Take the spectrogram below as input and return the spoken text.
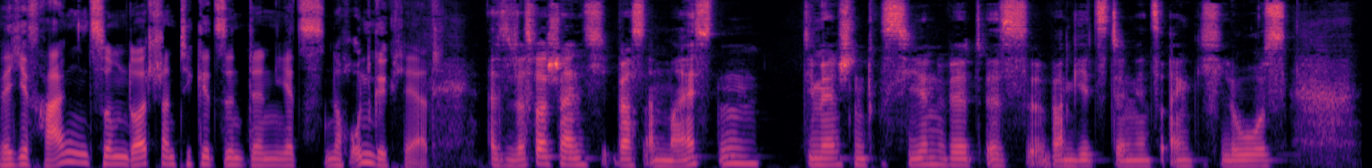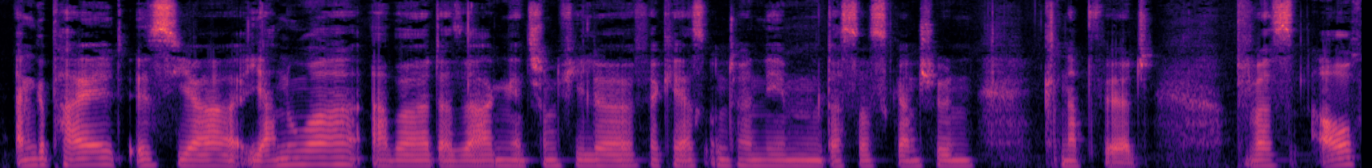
Welche Fragen zum Deutschlandticket sind denn jetzt noch ungeklärt? Also das wahrscheinlich, was am meisten die Menschen interessieren wird, ist, wann geht's denn jetzt eigentlich los? Angepeilt ist ja Januar, aber da sagen jetzt schon viele Verkehrsunternehmen, dass das ganz schön knapp wird. Was auch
